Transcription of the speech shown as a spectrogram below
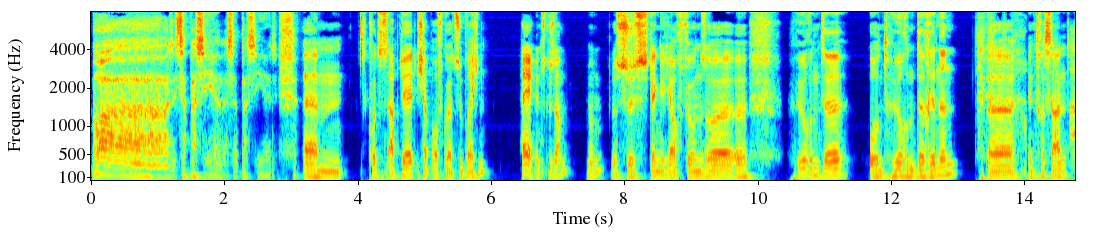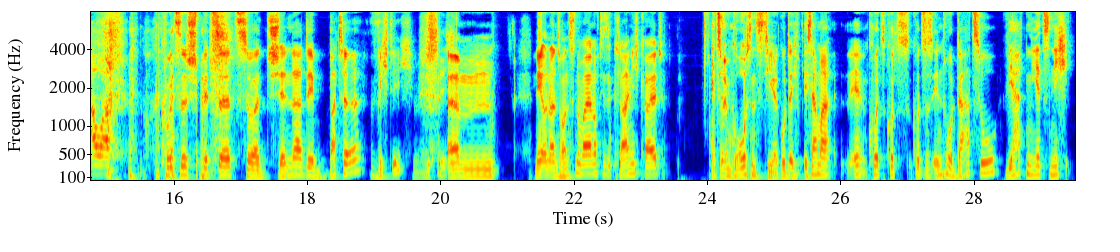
Boah, was ist da passiert? Was ist da passiert? Ähm, kurzes Update. Ich habe aufgehört zu brechen. Hey. Insgesamt. Ne? Das ist, denke ich, auch für unsere äh, Hörende und Hörenderinnen äh, interessant. Aua. Kurze Spitze zur Gender-Debatte. Wichtig. Wichtig. Ähm, Nee, und ansonsten war ja noch diese Kleinigkeit, Jetzt so im großen Stil. Gut, ich, ich sag mal, äh, kurz, kurz, kurzes Intro dazu. Wir hatten jetzt nicht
